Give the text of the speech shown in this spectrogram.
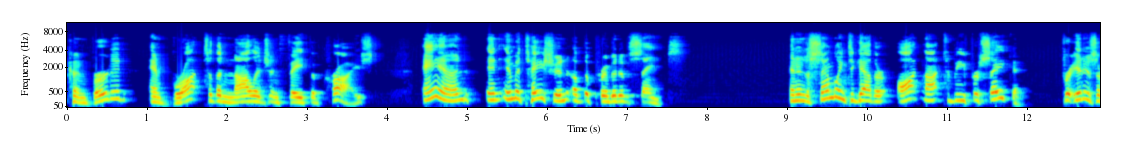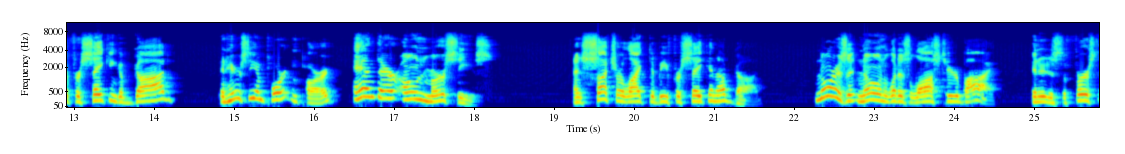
converted, and brought to the knowledge and faith of Christ, and in imitation of the primitive saints. And an assembling together ought not to be forsaken, for it is a forsaking of God, and here's the important part, and their own mercies and such are like to be forsaken of God. Nor is it known what is lost hereby, and it is the first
